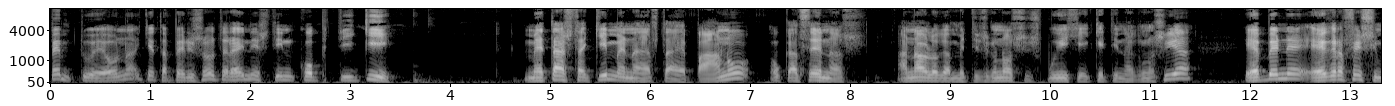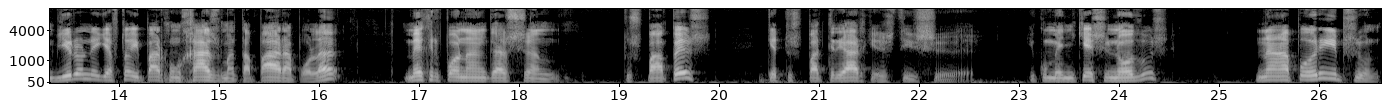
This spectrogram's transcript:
5ου αιώνα και τα περισσότερα είναι στην κοπτική. Μετά στα κείμενα αυτά επάνω ο καθένας ανάλογα με τις γνώσεις που είχε και την αγνωσία έμπαινε, έγραφε, συμπλήρωνε, γι' αυτό υπάρχουν χάσματα πάρα πολλά μέχρι που αναγκάσαν τους πάπες και τους πατριάρχες της ε, Οικουμενικές Συνόδους να απορρίψουν.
